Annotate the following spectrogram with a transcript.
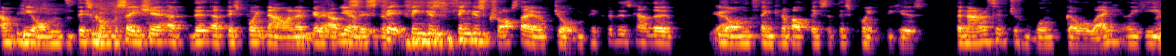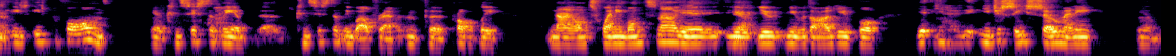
I'm beyond this conversation at, the, at this point now, and I, you know, f- fingers fingers crossed. I hope Jordan Pickford is kind of yeah. beyond thinking about this at this point because the narrative just won't go away. Like he's yeah. he's, he's performed, you know, consistently uh, consistently well for Everton for probably nine on twenty months now. You you yeah. you, you would argue, but you, you know you just see so many. You know,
